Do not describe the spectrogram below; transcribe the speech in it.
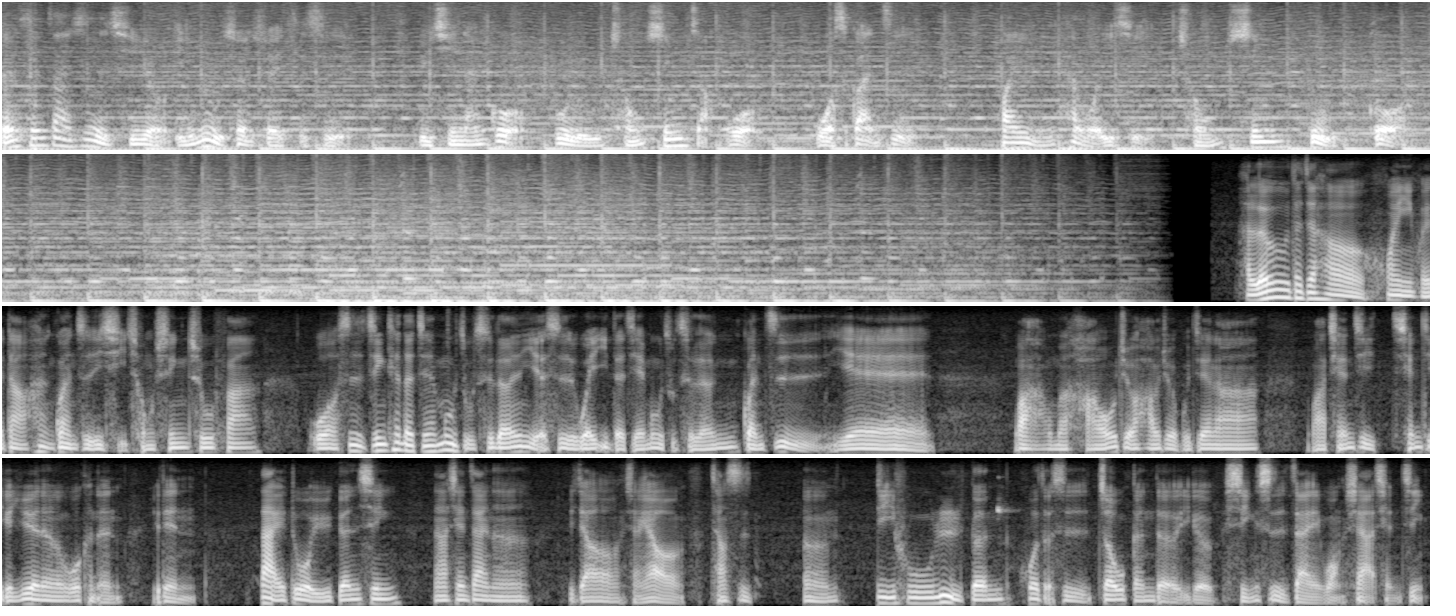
人生在世，岂有一路顺遂之事？与其难过，不如重新掌握。我是冠志，欢迎您和我一起重新度过。Hello，大家好，欢迎回到和冠志一起重新出发。我是今天的节目主持人，也是唯一的节目主持人冠志，耶！哇，我们好久好久不见啦！哇，前几前几个月呢，我可能有点怠惰于更新，那现在呢，比较想要尝试，嗯，几乎日更或者是周更的一个形式在往下前进，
